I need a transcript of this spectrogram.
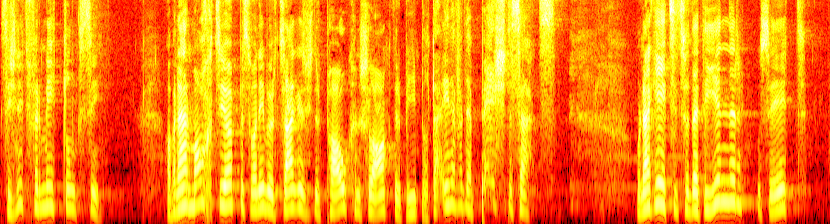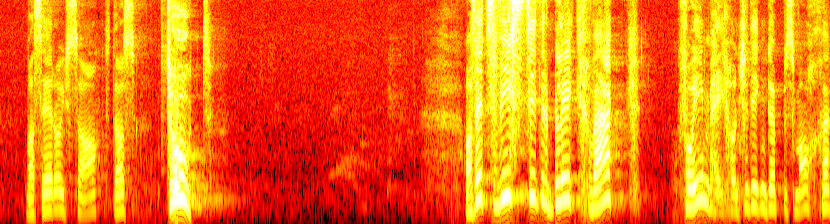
Es war nicht vermittelnd. Aber er macht sie etwas, was ich würde sagen, ist der Paukenschlag der Bibel. Einer der besten Sätze. Und dann geht sie zu den Dienern und sagt, was er euch sagt, das tut. Also jetzt wisst sie den Blick weg von ihm, hey, kannst du nicht irgendetwas machen?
